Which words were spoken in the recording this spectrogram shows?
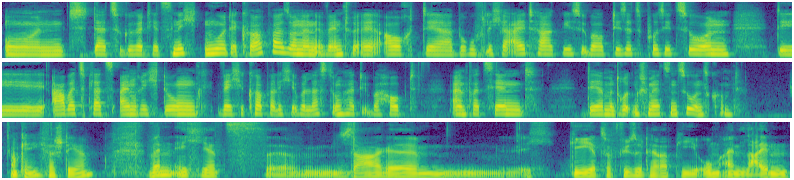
Und dazu gehört jetzt nicht nur der Körper, sondern eventuell auch der berufliche Alltag, wie ist überhaupt die Sitzposition, die Arbeitsplatzeinrichtung, welche körperliche Belastung hat überhaupt ein Patient, der mit Rückenschmerzen zu uns kommt. Okay, ich verstehe. Wenn ich jetzt äh, sage, ich gehe zur Physiotherapie, um ein Leiden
